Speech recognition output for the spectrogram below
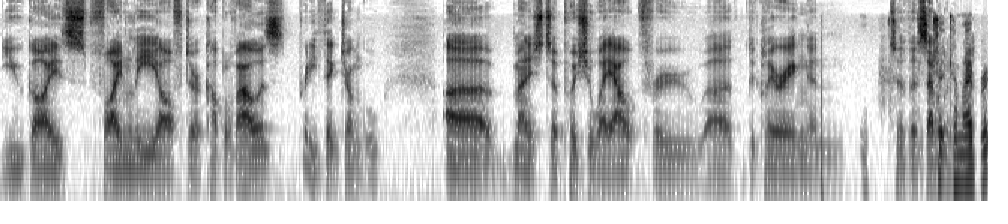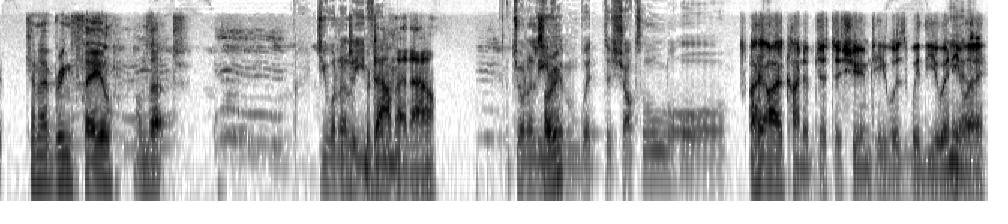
you guys finally, after a couple of hours, pretty thick jungle, uh, managed to push your way out through uh, the clearing and to the settlement. can I bring can I bring Thale on that? Do you want to leave? We're down him- there now. Do you want to leave Sorry? him with the shuttle, or I, I kind of just assumed he was with you anyway.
